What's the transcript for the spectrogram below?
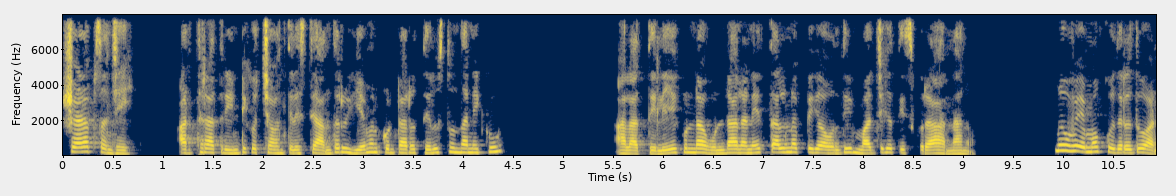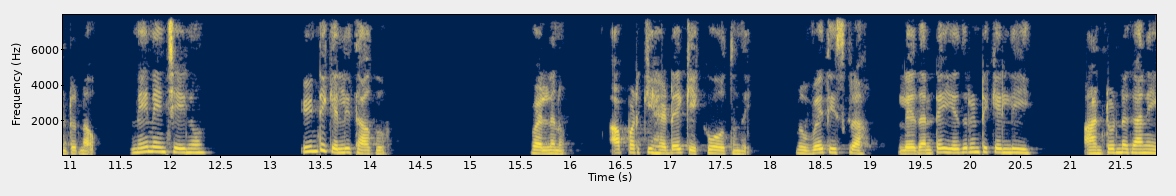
షడప్ సంజయ్. అర్ధరాత్రి ఇంటికి వచ్చావని తెలిస్తే అందరూ ఏమనుకుంటారో తెలుస్తుందా నీకు? అలా తెలియకుండా ఉండాలనే తలనొప్పిగా ఉంది మజ్జిగ తీసుకురా అన్నాను. నువ్వేమో కుదరదు అంటున్నావు. నేనేం చేయను? ఇంటికెళ్ళి తాగు. వెళ్ళను. అప్పటికి హెడేక్ ఎక్కువ అవుతుంది నువ్వే తీసుకురా. లేదంటే ఎదురింటికెళ్ళి అంటుండగానే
